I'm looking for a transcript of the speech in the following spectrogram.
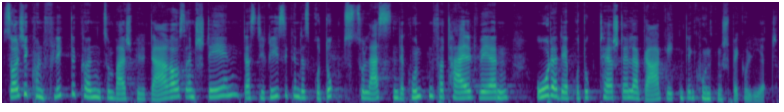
Solche Konflikte können zum Beispiel daraus entstehen, dass die Risiken des Produkts zu Lasten der Kunden verteilt werden oder der Produkthersteller gar gegen den Kunden spekuliert.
